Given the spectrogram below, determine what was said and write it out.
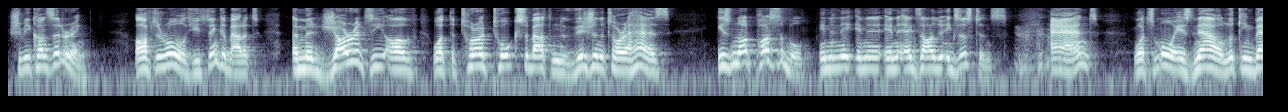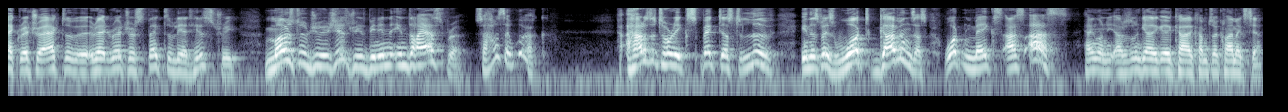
should be considering. After all, if you think about it, a majority of what the Torah talks about and the vision the Torah has is not possible in an, in, an, in exile existence. And what's more is now looking back retroactive, uh, retrospectively at history, most of Jewish history has been in, in diaspora. So how does that work? How does the Torah expect us to live in this place? What governs us? What makes us us? Hang on, I just want to come to a climax here.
